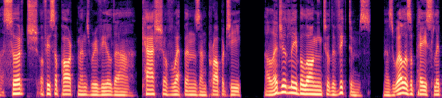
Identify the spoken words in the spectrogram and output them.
A search of his apartment revealed a cache of weapons and property allegedly belonging to the victims, as well as a payslip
